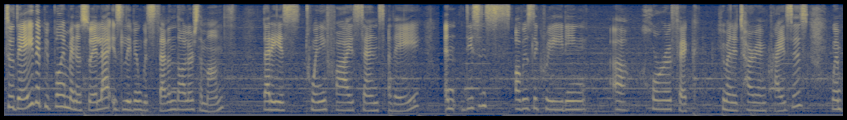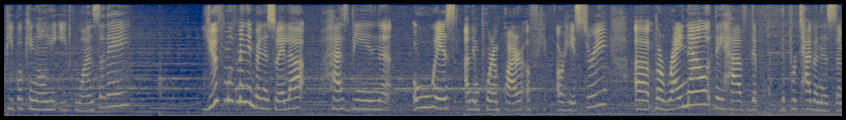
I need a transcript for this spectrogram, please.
Today, the people in Venezuela is living with $7 a month. That is 25 cents a day. And this is obviously creating a horrific humanitarian crisis when people can only eat once a day. Youth movement in Venezuela has been always an important part of our history, uh, but right now they have the, the protagonism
